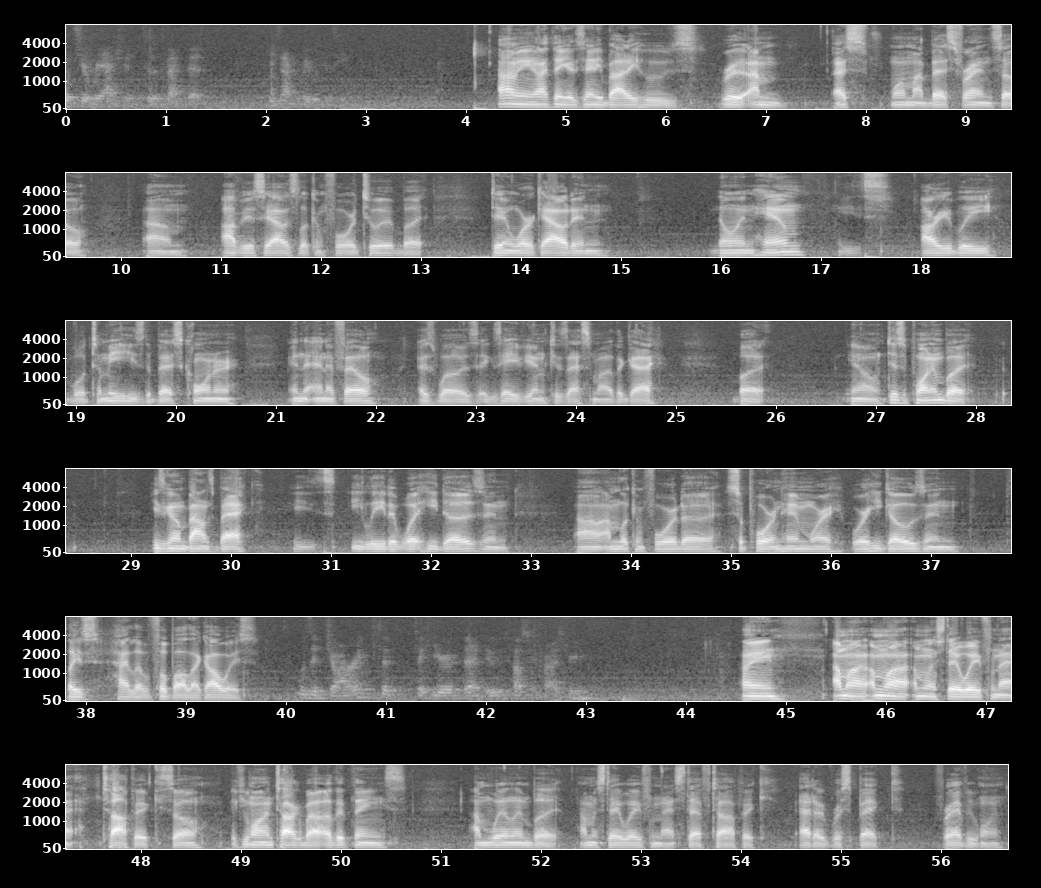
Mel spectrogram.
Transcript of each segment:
what's your reaction to the fact that he's not going to be with the team? I mean, I think it's anybody who's really. I'm. That's one of my best friends. So, um, obviously, I was looking forward to it, but didn't work out. And knowing him, he's arguably, well, to me, he's the best corner in the NFL, as well as Xavier, because that's my other guy. But you know, disappointing, but he's gonna bounce back. He's elite at what he does, and uh, I'm looking forward to supporting him where where he goes and plays high level football like always. Was it jarring to, to hear that news? How surprised were you? I mean, I'm not, I'm not, I'm gonna stay away from that topic. So if you want to talk about other things, I'm willing, but I'm gonna stay away from that Steph topic out of respect for everyone.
